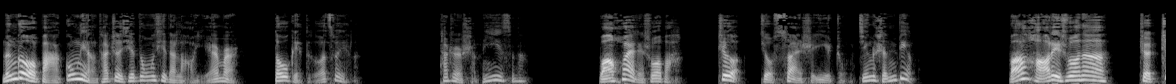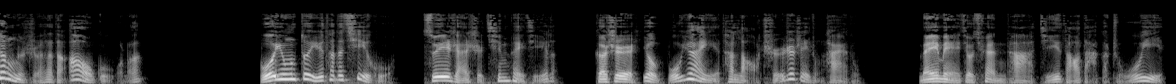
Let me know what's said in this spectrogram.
能够把供养他这些东西的老爷们儿都给得罪了。他这是什么意思呢？往坏里说吧，这就算是一种精神病；往好里说呢，这正是他的傲骨了。伯庸对于他的气骨虽然是钦佩极了。可是又不愿意他老持着这种态度，每每就劝他及早打个主意，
